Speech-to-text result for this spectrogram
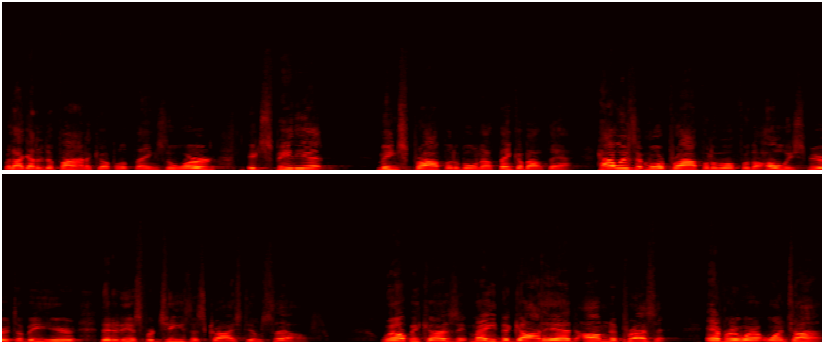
but I got to define a couple of things. The word expedient means profitable. Now think about that. How is it more profitable for the Holy Spirit to be here than it is for Jesus Christ himself? Well, because it made the Godhead omnipresent everywhere at one time.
